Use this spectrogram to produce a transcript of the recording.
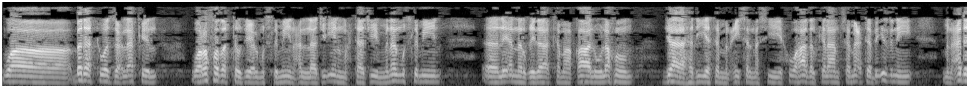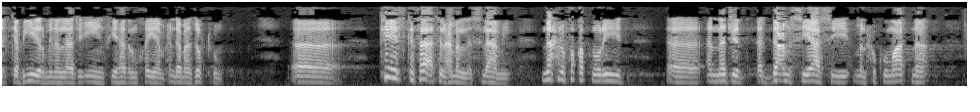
وبدأت توزع الأكل ورفضت توزيع المسلمين على اللاجئين المحتاجين من المسلمين آه، لأن الغذاء كما قالوا لهم جاء هدية من عيسى المسيح وهذا الكلام سمعته بإذني من عدد كبير من اللاجئين في هذا المخيم عندما زرتهم. آه، كيف كفاءة العمل الإسلامي؟ نحن فقط نريد آه، أن نجد الدعم السياسي من حكوماتنا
